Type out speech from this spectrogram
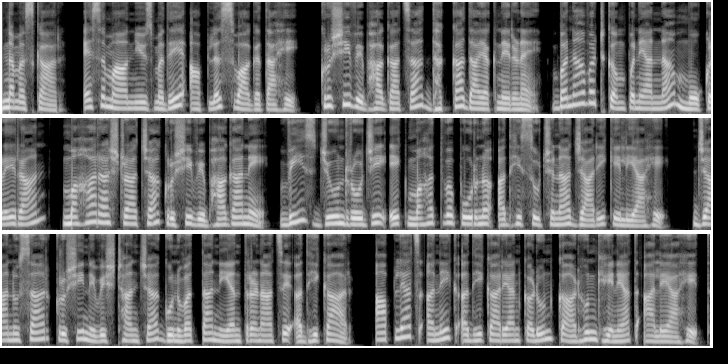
नमस्कार. एस एम आर न्यूजमध्ये आपलं स्वागत आहे. कृषी विभागाचा धक्कादायक निर्णय. बनावट कंपन्यांना मोकळे रान महाराष्ट्राच्या कृषी विभागाने वीस जून रोजी एक महत्त्वपूर्ण अधिसूचना जारी केली आहे ज्यानुसार कृषी निविष्ठांच्या गुणवत्ता नियंत्रणाचे अधिकार आपल्याच अनेक अधिकाऱ्यांकडून काढून घेण्यात आले आहेत.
